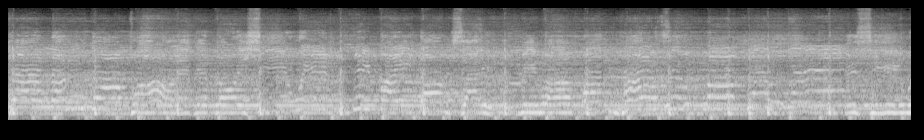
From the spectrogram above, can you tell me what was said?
แค่นั้นก็พอและแค่ปล่อยชีวิตให้ไปตามใจ ไม่ว่าปัญหาจะมาแค่ไหนชีวิต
